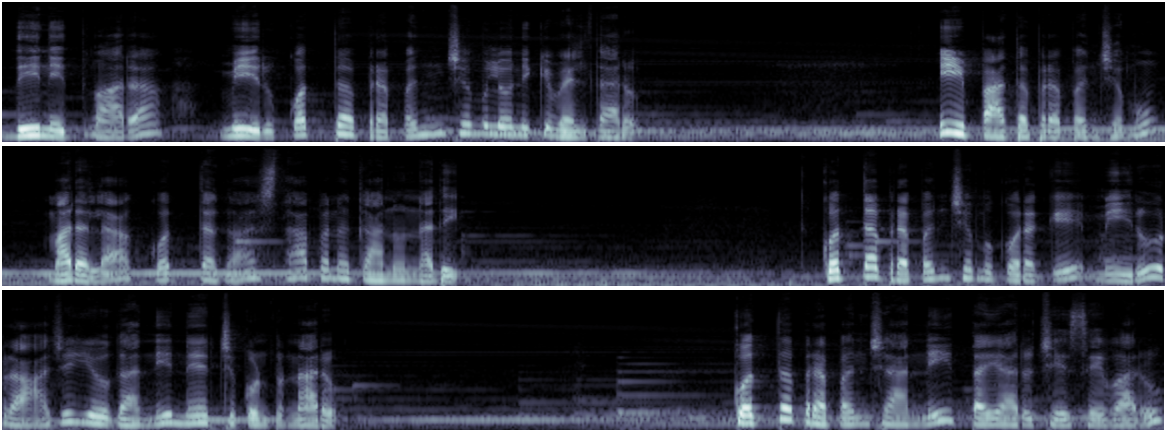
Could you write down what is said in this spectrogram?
దీని ద్వారా మీరు కొత్త ప్రపంచములోనికి వెళ్తారు. ఈ పాత ప్రపంచము మరలా కొత్తగా స్థాపన కానున్నది. కొత్త ప్రపంచము కొరకే మీరు రాజయోగాన్ని నేర్చుకుంటున్నారు. కొత్త ప్రపంచాన్ని తయారు చేసేవారు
